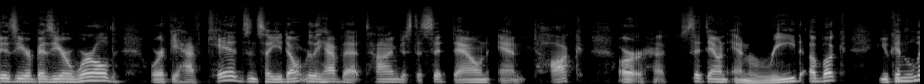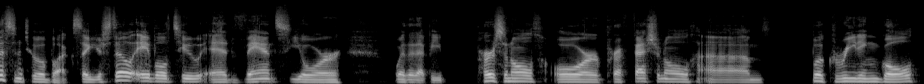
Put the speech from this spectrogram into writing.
busier, busier world, or if you have kids and so you don't really have that time just to sit down and talk or uh, sit down and read a book, you can listen to a book. So you're still able to advance your whether that be personal or professional um, book reading goal,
